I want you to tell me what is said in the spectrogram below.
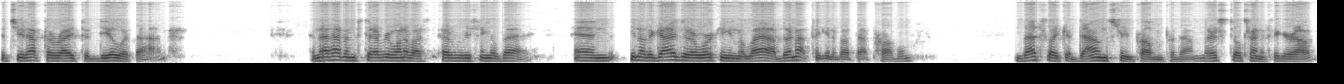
that you'd have to write to deal with that. And that happens to every one of us every single day. And, you know, the guys that are working in the lab, they're not thinking about that problem. That's like a downstream problem for them. They're still trying to figure out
